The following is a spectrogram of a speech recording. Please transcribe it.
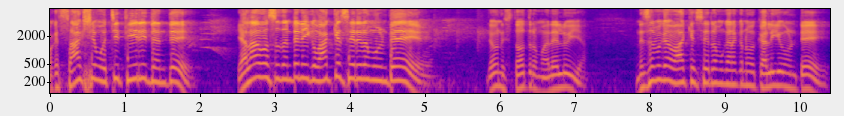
ఒక సాక్ష్యం వచ్చి తీరిద్ది అంతే ఎలా వస్తుందంటే నీకు వాక్య శరీరం ఉంటే? దేవుని స్తోత్రం అలెలుయ్య నిజముగా వాక్య శరీరం కనుక నువ్వు కలిగి ఉంటే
